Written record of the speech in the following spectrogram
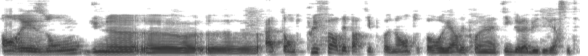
en raison d'une euh, euh, attente plus forte des parties prenantes au regard des problématiques de la biodiversité.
